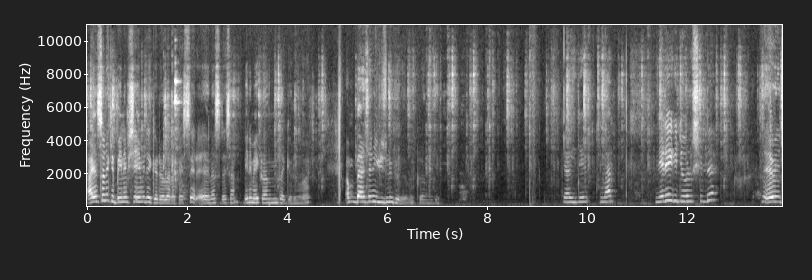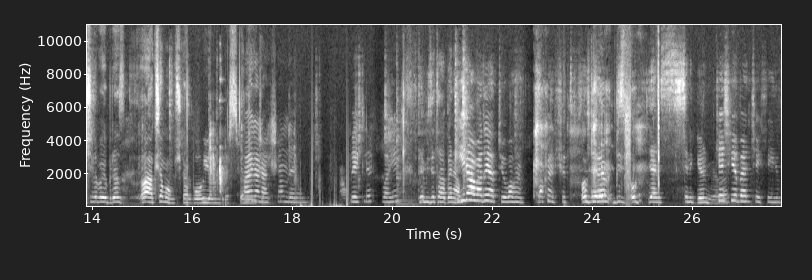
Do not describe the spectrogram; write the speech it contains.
Aynı sonraki benim şeyimi de görüyorlar arkadaşlar. Ee, nasıl desem benim ekranımı da görüyorlar. Ama ben senin yüzünü görüyorum ekranını değil. Ya gidelim. Lan. Nereye gidiyoruz? Şimdi evin içinde böyle biraz Aa, akşam olmuş galiba uyuyalım biraz. Ben Aynen uyuyacağım. akşam da herhalde. Bekle. Vahim. Temiz yatağı ben aldım. Yine havada yatıyor bakın. Bakın şu. O görem biz o yani seni görmüyorlar. Keşke ben çekseydim.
